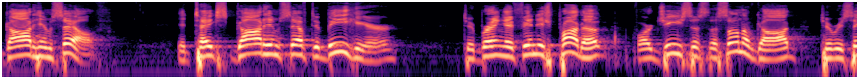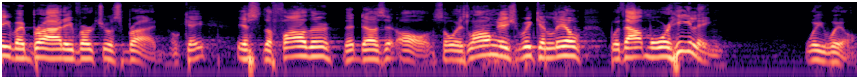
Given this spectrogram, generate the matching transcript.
God Himself. It takes God Himself to be here to bring a finished product for Jesus, the Son of God, to receive a bride, a virtuous bride. Okay? It's the Father that does it all. So as long as we can live without more healing, we will.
